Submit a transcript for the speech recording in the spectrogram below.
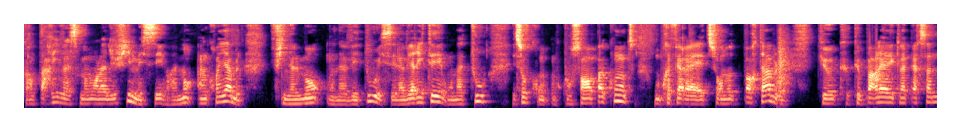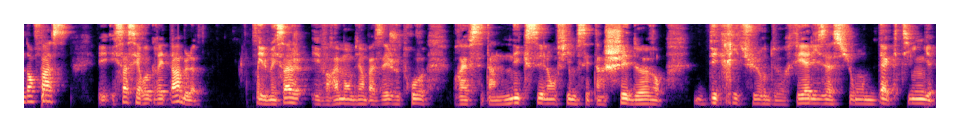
Quand t'arrives à ce moment-là du film, mais c'est vraiment incroyable. Finalement, on avait tout, et c'est la vérité, on a tout. Et sauf qu'on, qu'on s'en rend pas compte. On préfère être sur notre portable que, que, que parler avec la personne d'en face. Et ça, c'est regrettable. Et le message est vraiment bien passé, je trouve. Bref, c'est un excellent film, c'est un chef-d'œuvre d'écriture, de réalisation, d'acting.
